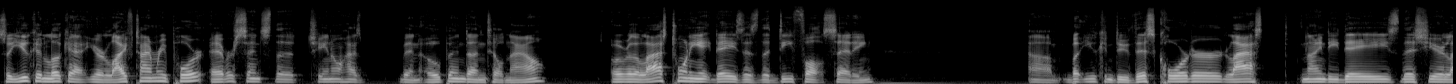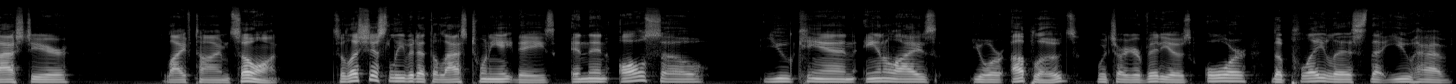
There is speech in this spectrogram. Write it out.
So you can look at your lifetime report ever since the channel has been opened until now. Over the last 28 days is the default setting. Um, but you can do this quarter, last 90 days, this year, last year, lifetime, so on. So let's just leave it at the last 28 days. And then also you can analyze your uploads, which are your videos, or the playlists that you have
